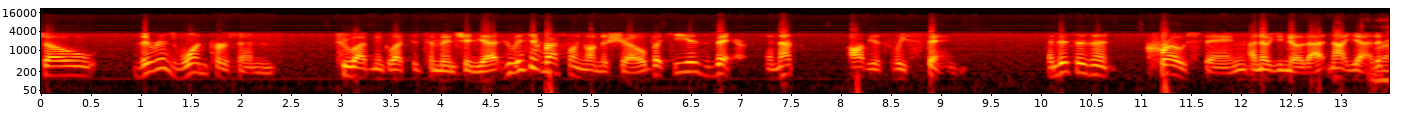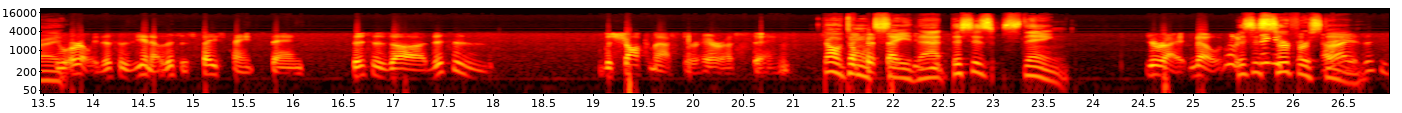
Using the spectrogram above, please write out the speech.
So there is one person who I've neglected to mention yet, who isn't wrestling on the show, but he is there, and that's obviously Sting. And this isn't Crow Sting. I know you know that. Not yet. It's Right. too early. This is you know this is face paint Sting. This is uh this is the Shockmaster era Sting. Oh, don't say you. that. This is Sting. You're right. No, look, This is Surfer Sting. All right, Sting. this is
